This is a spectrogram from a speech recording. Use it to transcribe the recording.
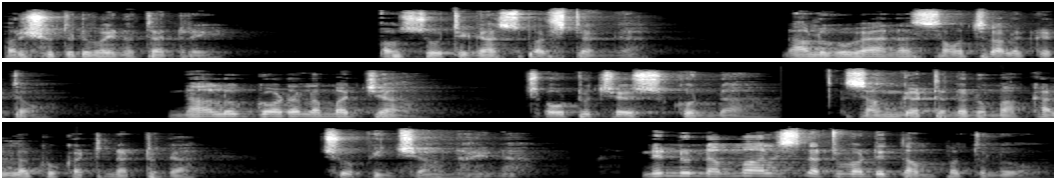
పరిశుద్ధుడైన తండ్రి ఓ సూటిగా స్పష్టంగా నాలుగు వేల సంవత్సరాల క్రితం నాలుగు గోడల మధ్య చోటు చేసుకున్న సంఘటనను మా కళ్ళకు కట్టినట్టుగా చూపించావు నాయన. నిన్ను నమ్మాల్సినటువంటి దంపతులు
